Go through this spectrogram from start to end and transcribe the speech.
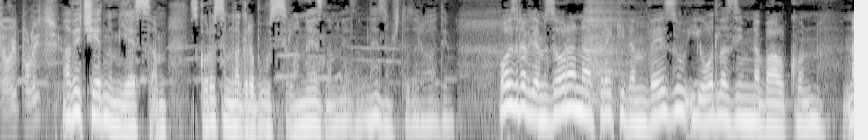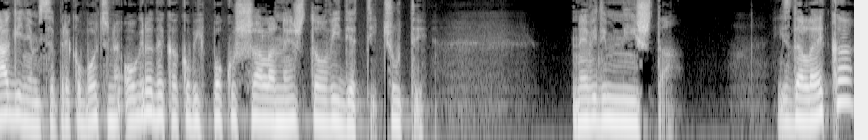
Zovi policiju. A već jednom jesam. Skoro sam nagrabusila. Ne znam, ne znam, ne znam što da radim. Pozdravljam Zorana, prekidam vezu i odlazim na balkon. Naginjem se preko bočne ograde kako bih pokušala nešto vidjeti, čuti. Ne vidim ništa. Iz daleka,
